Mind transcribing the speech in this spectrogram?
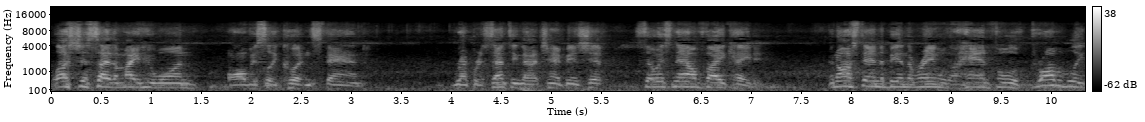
Let's just say the mate who won obviously couldn't stand representing that championship, so it's now vacated. And I stand to be in the ring with a handful of probably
